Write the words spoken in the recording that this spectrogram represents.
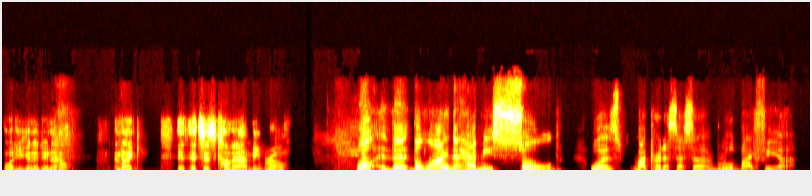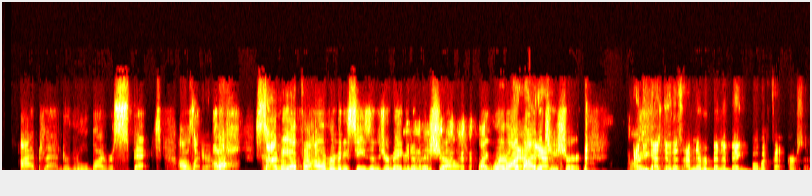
what are you gonna do now? And Yeah. like it, it's just come at me, bro. Well, the the line that had me sold was my predecessor ruled by fear. I plan to rule by respect. I was like, Yeah. oh, sign me up for however many seasons you're making of this show. Like, where do I Yeah, buy yeah. the t-shirt? And you guys know this. I've never been a big Boba Fett person.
